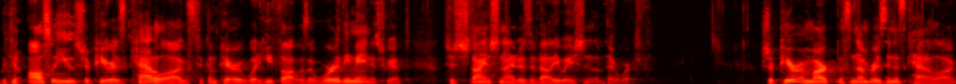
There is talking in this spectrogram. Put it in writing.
we can also use Shapira's catalogs to compare what he thought was a worthy manuscript to Steinschneider's evaluation of their worth. Shapira marked the numbers in his catalog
